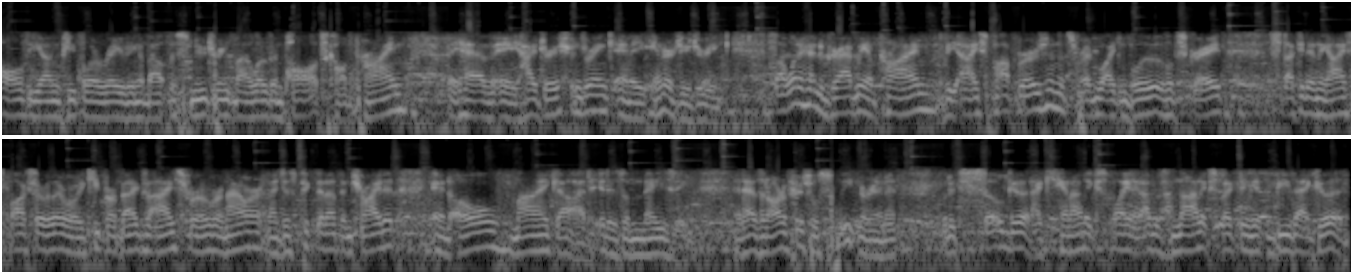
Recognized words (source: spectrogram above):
All the young people are raving about this new drink by Logan Paul. It's called Prime. They have a hydration drink and a energy drink. So I went ahead and grabbed me a Prime, the ice pop version. It's red, white, and blue. It looks great. Stuck it in the ice box over there where we keep our bags of ice for over an hour, and I just picked it up and tried it. And oh my God, it is amazing. It has an artificial sweetener in it, but it's so good. I cannot explain it. I was not expecting it to be that good.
